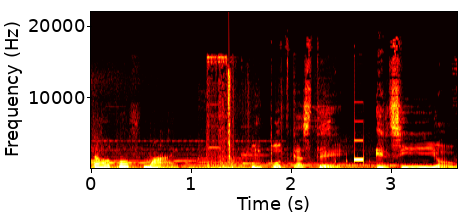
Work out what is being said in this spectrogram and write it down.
Top of Mind. Un podcast de El CEO.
